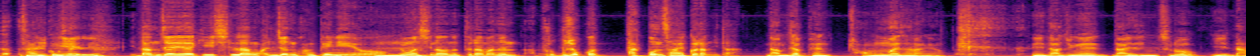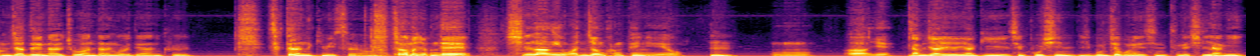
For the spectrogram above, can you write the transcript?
아, 6041님. 남자 이야기 신랑 완전 광팬이에요. 음. 용화 씨 나오는 드라마는 앞으로 무조건 닭본사 할 거랍니다. 남자 팬 정말 사랑해요. 이 나중에 나이 들수록 이 남자들이 날 좋아한다는 거에 대한 그 색다른 느낌이 있어요. 잠깐만요. 근데 신랑이 완전 광팬이에요. 음. 음, 아, 예. 남자 이야기 지금 보신 이 문자 보내신 분의 신랑이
